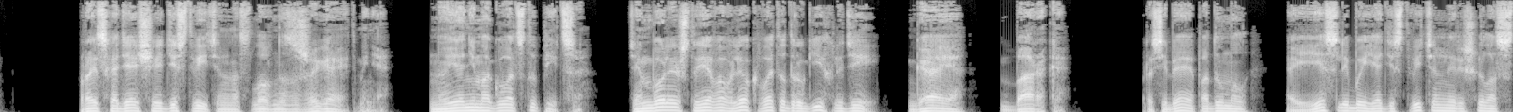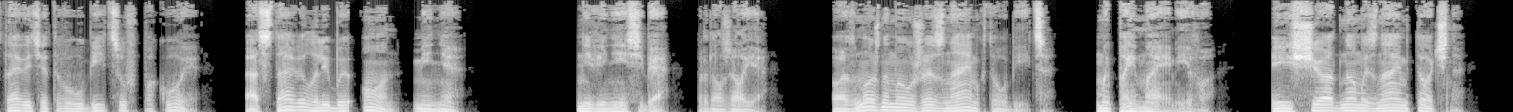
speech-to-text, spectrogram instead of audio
Происходящее действительно словно сжигает меня. Но я не могу отступиться. Тем более, что я вовлек в это других людей. Гая, Барака. Про себя я подумал, а если бы я действительно решил оставить этого убийцу в покое, оставил ли бы он меня? «Не вини себя», — продолжал я. «Возможно, мы уже знаем, кто убийца. Мы поймаем его. И еще одно мы знаем точно.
